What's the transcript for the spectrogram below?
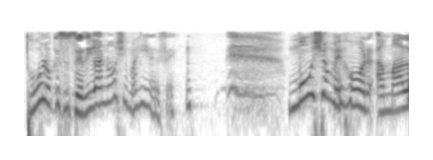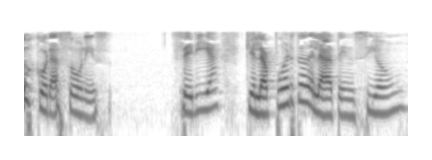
todo lo que sucedió anoche, imagínense. Mucho mejor, amados corazones, sería que la puerta de la atención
